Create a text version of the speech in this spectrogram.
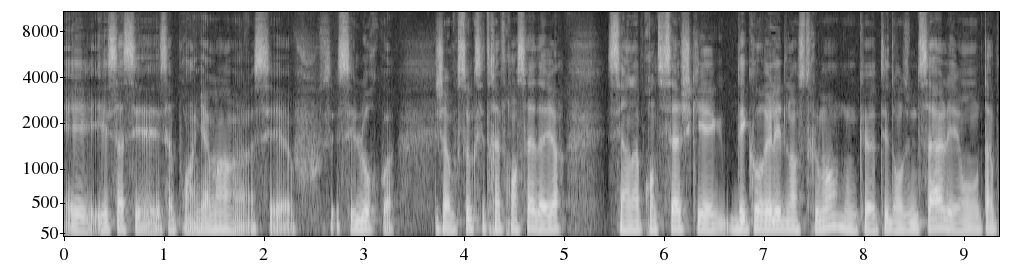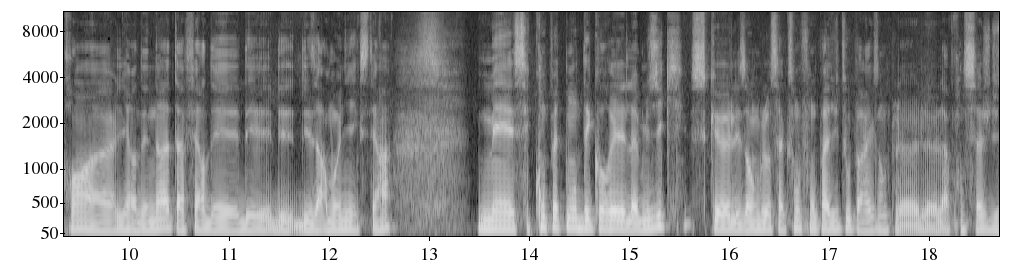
et, et ça, c'est ça pour un gamin, c'est lourd quoi. J'ai l'impression que c'est très français d'ailleurs. C'est un apprentissage qui est décorrélé de l'instrument. Donc, euh, tu es dans une salle et on t'apprend à lire des notes, à faire des, des, harmonies, etc. Mais c'est complètement décorrélé de la musique, ce que les anglo-saxons font pas du tout. Par exemple, l'apprentissage du,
